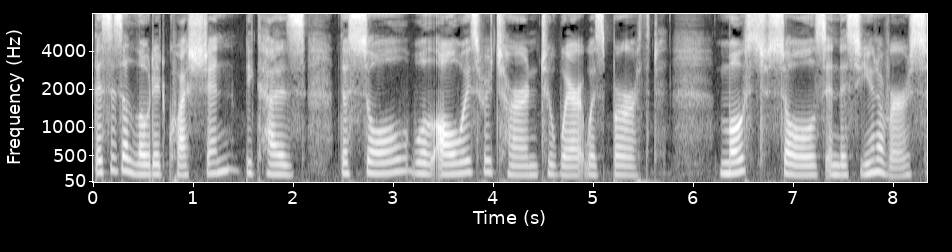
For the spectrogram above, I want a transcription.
This is a loaded question because the soul will always return to where it was birthed. Most souls in this universe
